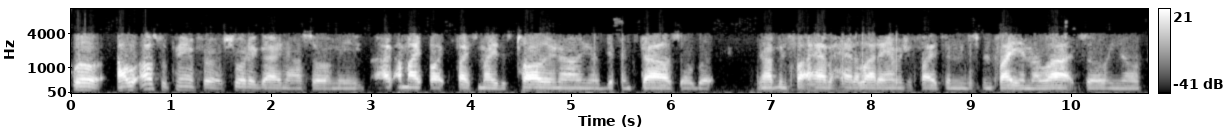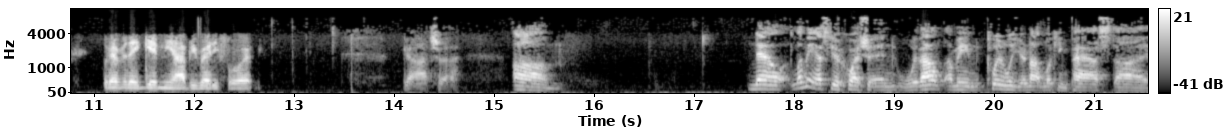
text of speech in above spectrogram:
Well, I, I was preparing for a shorter guy now, so I mean, I, I might fight, fight somebody that's taller now, you know, different style. So, but you know, I've been I have had a lot of amateur fights and just been fighting a lot. So, you know, whatever they give me, I'll be ready for it. Gotcha. Um, now, let me ask you a question. And without, I mean, clearly you're not looking past. Uh,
